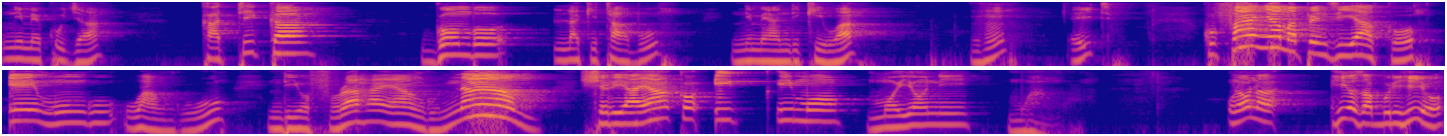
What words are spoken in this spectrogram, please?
nimekuja katika gombo la kitabu nimeandikiwa. Mm-hmm. kufanya mapenzi yako e mungu wangu ndiyo furaha yangu. Naam sheria yako imo moyoni mwangu. Unaona hiyo zaburi hiyo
